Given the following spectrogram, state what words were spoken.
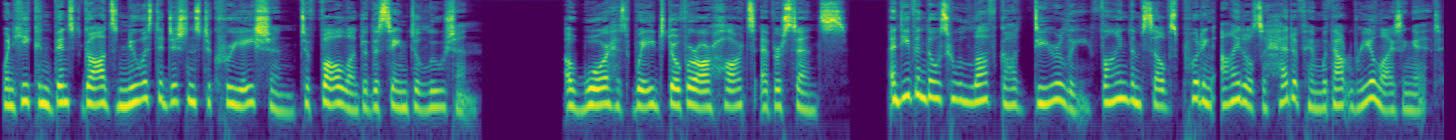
when he convinced God's newest additions to creation to fall under the same delusion. A war has waged over our hearts ever since. And even those who love God dearly find themselves putting idols ahead of Him without realizing it.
